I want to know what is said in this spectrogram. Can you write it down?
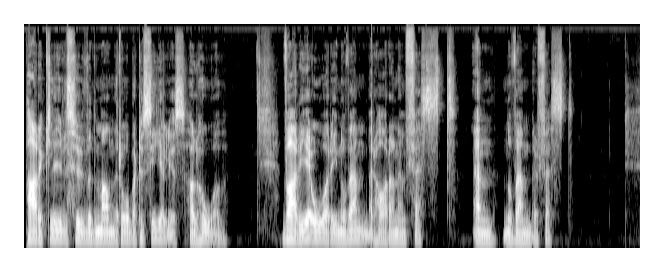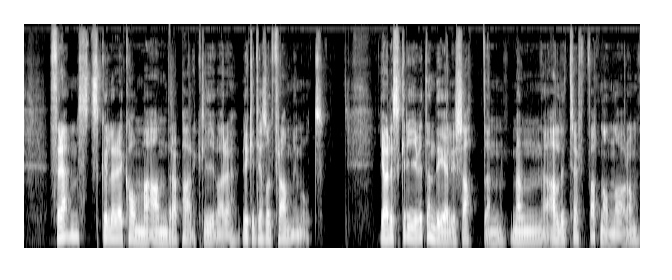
Parklivs huvudman Robert Huselius höll hov. Varje år i november har han en fest, en novemberfest. Främst skulle det komma andra parklivare, vilket jag såg fram emot. Jag hade skrivit en del i chatten, men aldrig träffat någon av dem.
